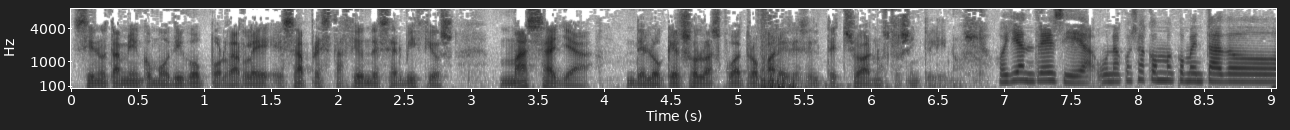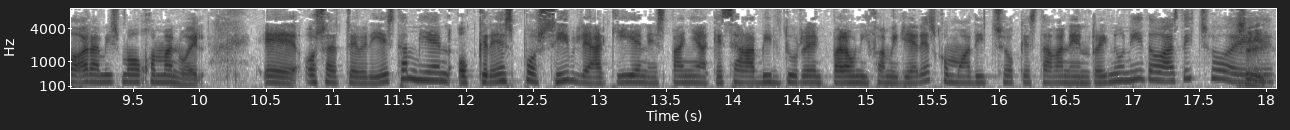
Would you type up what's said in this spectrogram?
sino también, como digo, por darle esa prestación de servicios más allá de lo que son las cuatro paredes del techo a nuestros inquilinos. Oye, Andrés, y una cosa como ha comentado ahora mismo Juan Manuel, eh, ¿os atreveríais también o crees posible aquí en España que se haga Bill to Rent para unifamiliares, como ha dicho que estaban en Reino Unido, has dicho? Eh... Sí,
